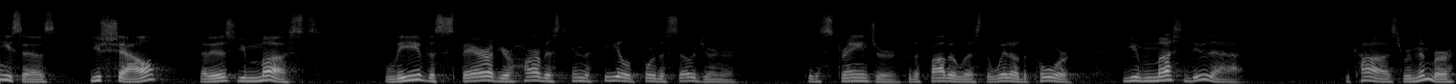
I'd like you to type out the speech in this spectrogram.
he says, You shall, that is, you must, leave the spare of your harvest in the field for the sojourner, for the stranger, for the fatherless, the widow, the poor. You must do that. Because, remember,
